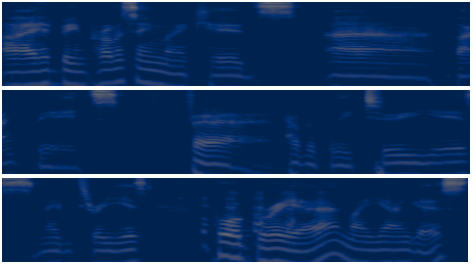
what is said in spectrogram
I had been promising my kids uh, bunk beds for probably two years, maybe three years. Poor Greer, my youngest,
